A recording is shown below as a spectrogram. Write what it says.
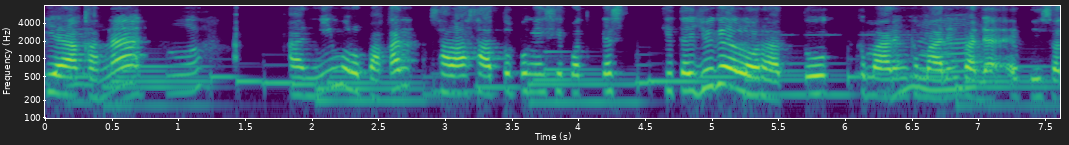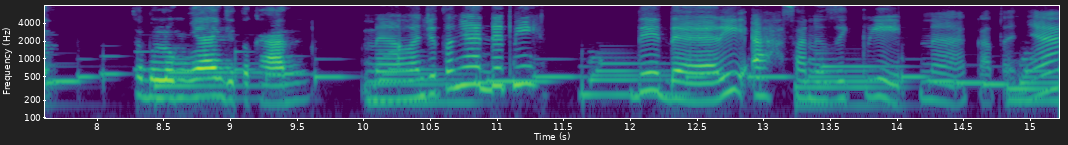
Ya, karena Betul. Ani merupakan salah satu pengisi podcast kita juga loh Ratu kemarin-kemarin Bener. pada episode sebelumnya gitu kan. Nah, lanjutannya ada nih. D dari Ahsan Zikri. Nah, katanya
